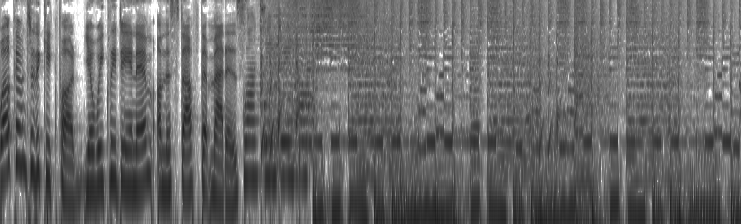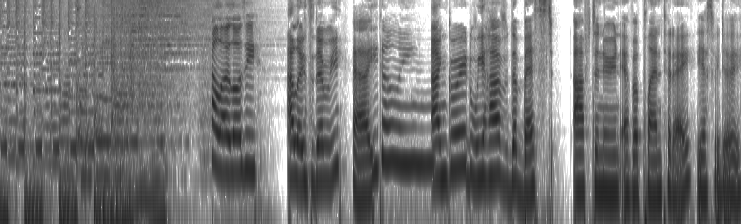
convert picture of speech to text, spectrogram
Welcome to the KIC Pod, your weekly DNM on the stuff that matters. One, two, three, four. Hello, Lozzie. Hello, Debbie. How are you going? I'm good. We have the best afternoon ever planned today. yes, we do.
